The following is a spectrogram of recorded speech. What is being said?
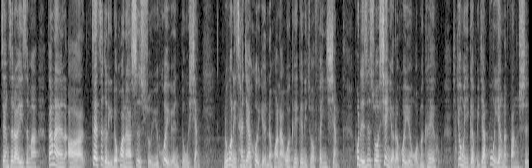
这样知道意思吗？当然啊，在这个里的话呢，是属于会员独享。如果你参加会员的话呢，我可以跟你做分享，或者是说现有的会员，我们可以用一个比较不一样的方式。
